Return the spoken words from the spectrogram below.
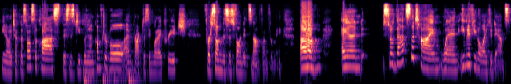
you know, I took a salsa class. This is deeply uncomfortable. I'm practicing what I preach. For some, this is fun. It's not fun for me. Um, and so that's the time when, even if you don't like to dance,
